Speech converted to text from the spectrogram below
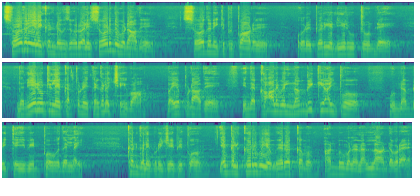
சோதனைகளை கண்டு ஒருவேளை சோர்ந்து விடாது. சோதனைக்கு பிற்பாடு ஒரு பெரிய நீரூற்று உண்டு. அந்த நீரூற்றிலே கர்த்தனை திகழச் செய்வார். பயப்படாதே. இந்த காலவில் நம்பிக்கையாய்ப்போ. உன் நம்பிக்கை வீண் போவதில்லை. கண்களை முடி ஜெயிப்போம் எங்கள் கிருபையும் இரக்கமும் அன்புமல நல்ல ஆண்டவரை.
